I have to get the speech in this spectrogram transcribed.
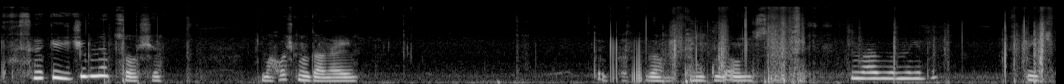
to są jakieś dziwne cosie. No chodźmy dalej. Chyba w ogóle on sobie... No, no, no. Pięć.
